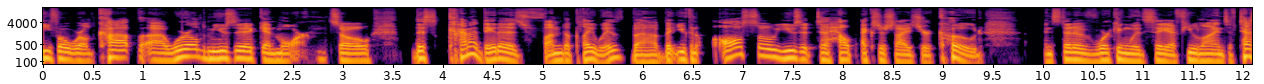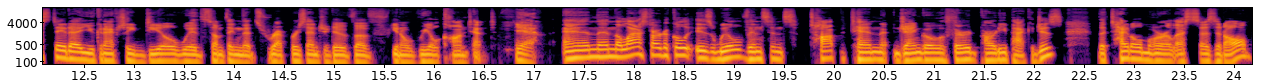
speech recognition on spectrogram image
FIFA World Cup, uh, world music, and more. So this kind of data is fun to play with, uh, but you can also use it to help exercise your code instead of working with say a few lines of test data you can actually deal with something that's representative of you know real content yeah and then the last article is Will Vincent's top 10 Django third party packages. The title more or less says it all.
